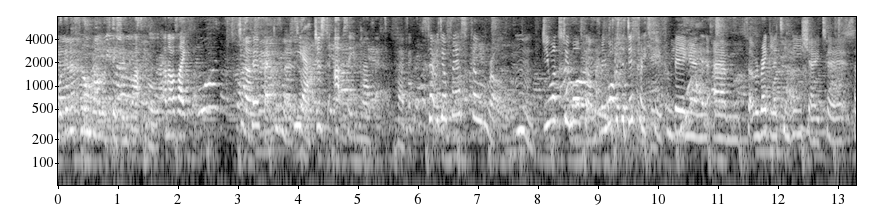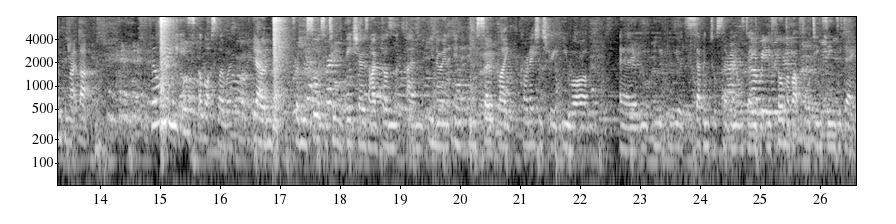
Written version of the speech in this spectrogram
we're going to film all of this in Blackpool, and I was like, what? You know, perfect, isn't it? Yeah, just absolutely perfect, perfect. So it was your first film role. Do you want to do more films? I mean, what was the difference for you from being in um, sort of a regular TV show to something like that? Filming is a lot slower Yeah. from, from the sorts of TV shows I've done. Um, you know, in, in, in a soap like Coronation Street, you are uh, you, you're seven till seven all day, but you film about 14 scenes a day.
